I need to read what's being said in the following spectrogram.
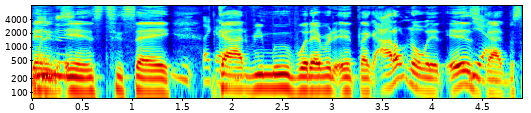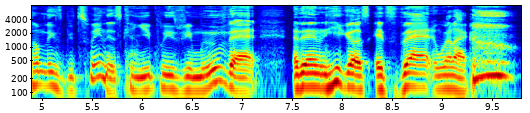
than ways. it is to say, Like a- God, remove whatever it is. Like, I don't know what it is, Yeah. God, but something's between us. Can you please remove that? And then he goes, It's that. And we're like,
